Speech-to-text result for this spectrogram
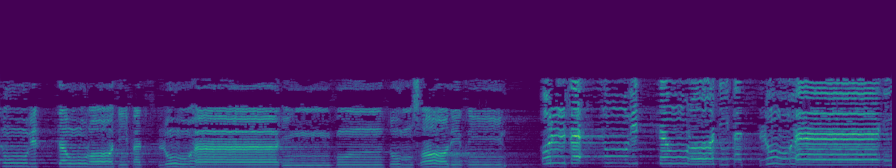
فأتوا بالتوراة فاتلوها إن كنتم صادقين قل فأتوا بالتوراة فاتلوها إن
